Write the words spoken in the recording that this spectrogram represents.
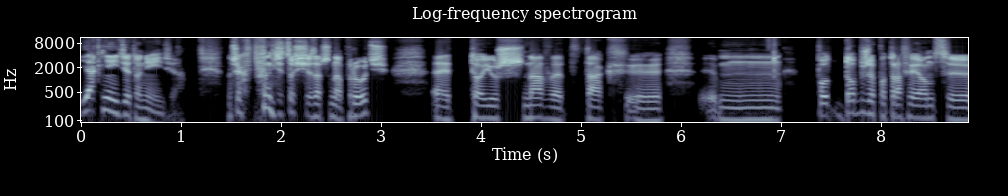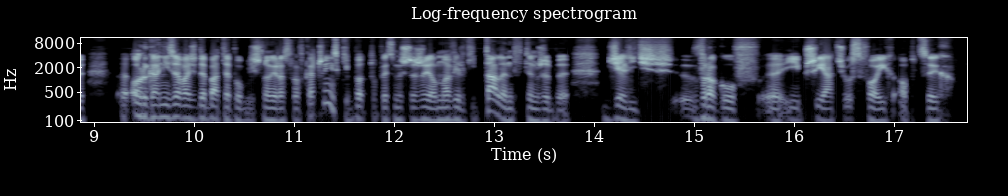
Jak nie idzie, to nie idzie. Znaczy, jak w pewnym coś się zaczyna pruć, e, to już nawet tak po, dobrze potrafiący organizować debatę publiczną Jarosław Kaczyński, bo tu powiedzmy szczerze, on ma wielki talent w tym, żeby dzielić wrogów e, i przyjaciół swoich obcych E,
